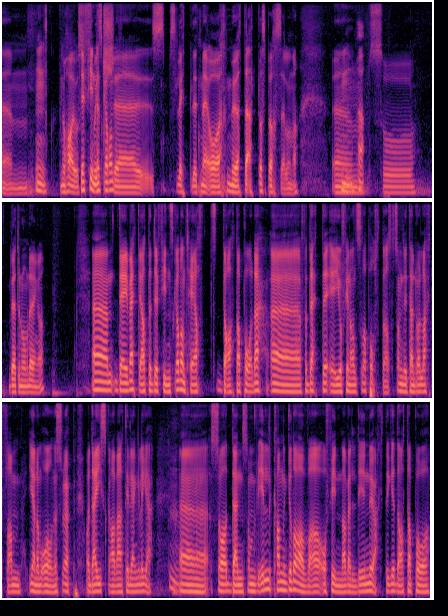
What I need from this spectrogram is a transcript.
Um, Mm. Nå har jo Det Switch garant- eh, slitt litt med å møte etterspørselen, da. Um, Mm. Ja. Så Vet du noe om det, Inga? Um, det jeg vet, er at det finnes garantert data på det. Uh, for dette er jo finansrapporter som Nintendo har lagt fram gjennom årenes løp, og de skal være tilgjengelige. Uh, så den som vil, kan grave og finne veldig nøyaktige data på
